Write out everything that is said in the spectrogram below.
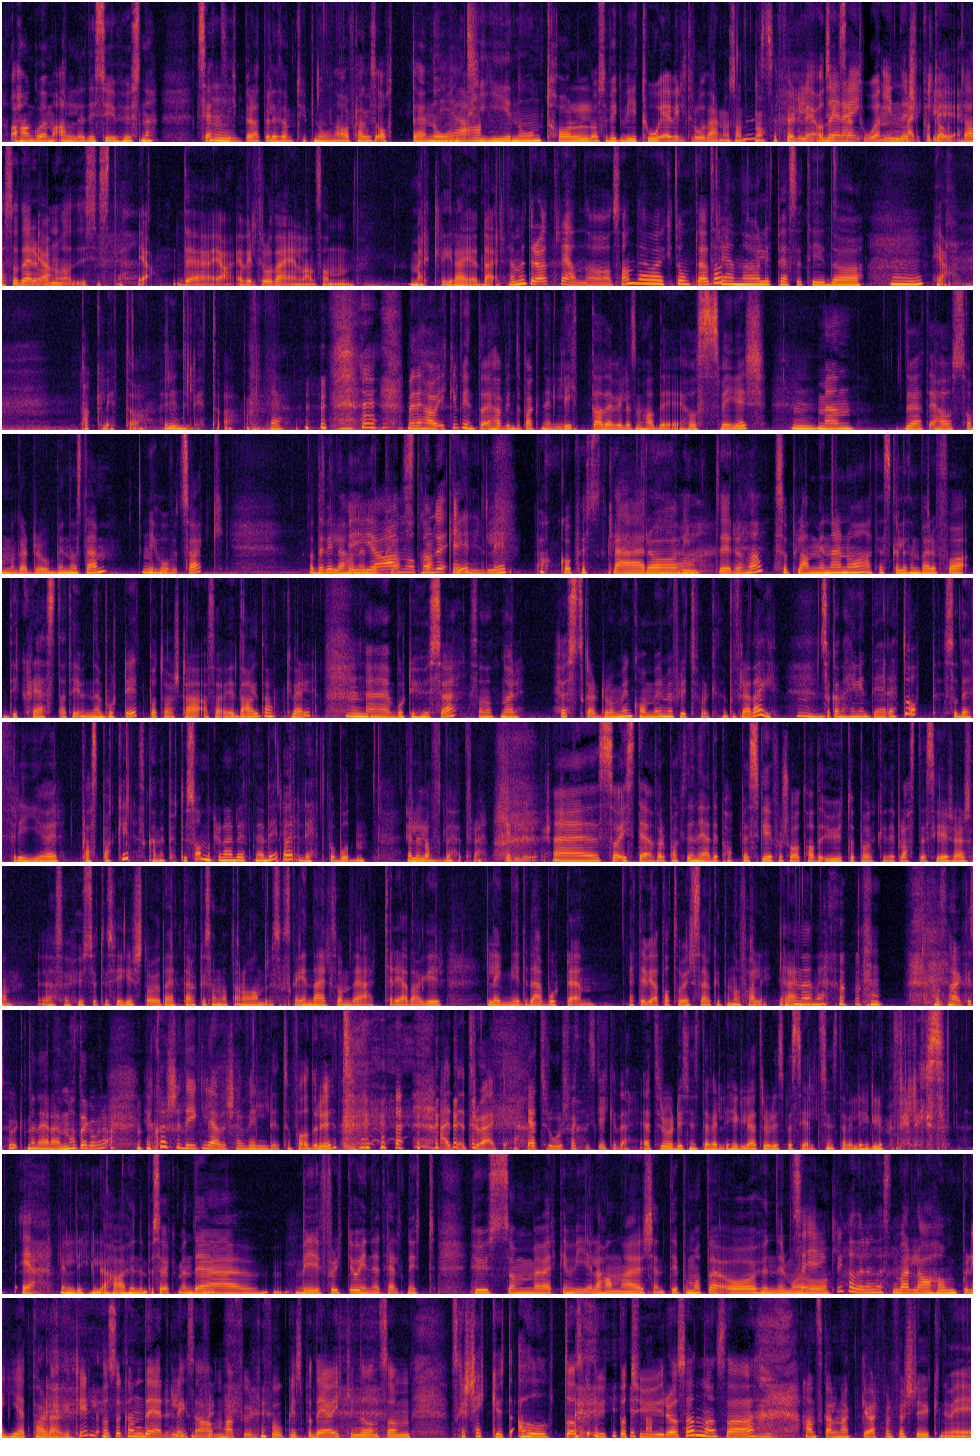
Og han går jo med alle de syv husene. Så jeg Mm. tipper at det liksom typ noen har overtakelse åtte, noen Ja. ti, noen tolv, og så fikk vi to. Jeg vil tro det er noe sånt nå. Selvfølgelig. Og dere er er innerst på tolvte, så dere Ja. var noen av de siste. Ja, det, ja, jeg vil tro det er en eller annen sånn merkelig greie der. Ja, men dra og trene og sånn, det var ikke dumt det, da. Trene og litt PC-tid og mm. ja, pakke litt og rydde litt og Ja. Men jeg har jo ikke begynt å, jeg har begynt å pakke ned litt av det vi liksom hadde hos svigers. Mm. Men du vet, jeg har jo sommergarderoben hos dem, i Mm. hovedsak. Og det ville jeg ha ned Ja, i nå kan du endelig pakke opp høstklær og Ja. vinter og sånn. Så planen min er nå at jeg skal liksom bare få de klesstativene bort dit på torsdag, altså i dag, da, kveld. Mm. Eh, bort i huset. Sånn at når høstgarderoben min kommer med flyttefolkene på fredag, Mm. så kan jeg henge det rett opp. Så det frigjør plastpakker. Så kan jeg putte sommerklærne rett nedi, og rett på boden. Eller Mm. loftet, heter det. Eller Eh, så istedenfor å pakke det ned i pappesker, for så å ta det ut og pakke det i plastesker, så er det sånn altså Huset til svigers står jo der. Det er jo ikke sånn at det er noen andre som skal inn der. Så om det er tre dager lenger der borte enn etter vi har tatt over, så er jo ikke det noe farlig. Regner jeg med. og så har jeg ikke spurt, men jeg regner med at det går bra. Ja, kanskje de gleder seg veldig til å få dere ut. Nei, det tror jeg ikke. Jeg tror faktisk ikke det. Jeg tror de syns det er veldig hyggelig. Jeg tror de spesielt syns det er veldig hyggelig med Felix. Ja. Veldig hyggelig å ha hundebesøk. Men det Vi flytter jo inn i et helt nytt hus som verken vi eller han er kjent i, på en måte. Og hunder må Så egentlig kan dere nesten bare la ham bli et par dager til, og så kan dere liksom ha fullt fokus på det, og ikke noen som skal sjekke ut alt og skal ut på tur og sånn. Altså. Han skal nok, i hvert fall første ukene vi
